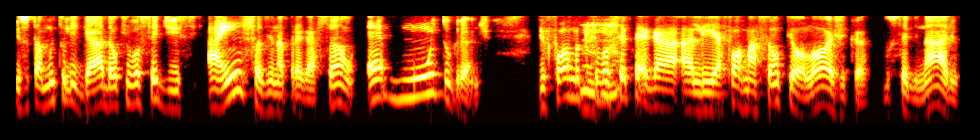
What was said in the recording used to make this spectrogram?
isso está muito ligado ao que você disse. A ênfase na pregação é muito grande. De forma que, uhum. se você pegar ali a formação teológica do seminário,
